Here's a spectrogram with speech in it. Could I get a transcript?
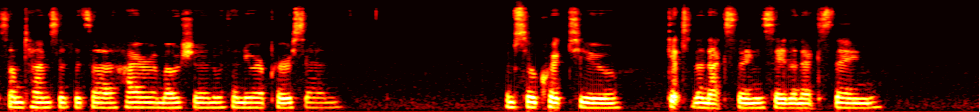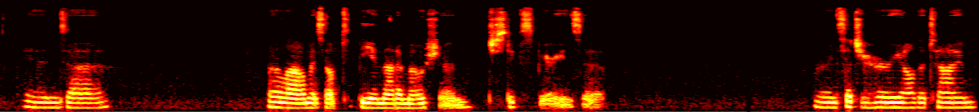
Sometimes, if it's a higher emotion with a newer person, I'm so quick to get to the next thing, say the next thing, and uh, allow myself to be in that emotion, just experience it. We're in such a hurry all the time.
